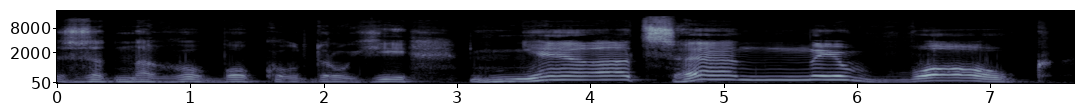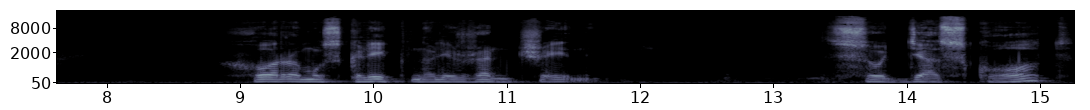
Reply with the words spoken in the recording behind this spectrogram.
з аднаго боку другі неацэнны воўк. Хорам усклікнули жанчыны. Суддзя скот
